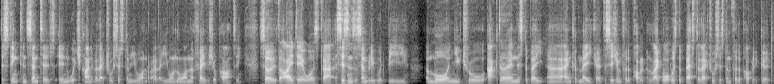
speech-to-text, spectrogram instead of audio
distinct incentives in which kind of electoral system you want, right? Like you want the one that favors your party. So the idea was that a citizens' assembly would be a more neutral actor in this debate uh, and could make a decision for the public, like what was the best electoral system for the public good.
